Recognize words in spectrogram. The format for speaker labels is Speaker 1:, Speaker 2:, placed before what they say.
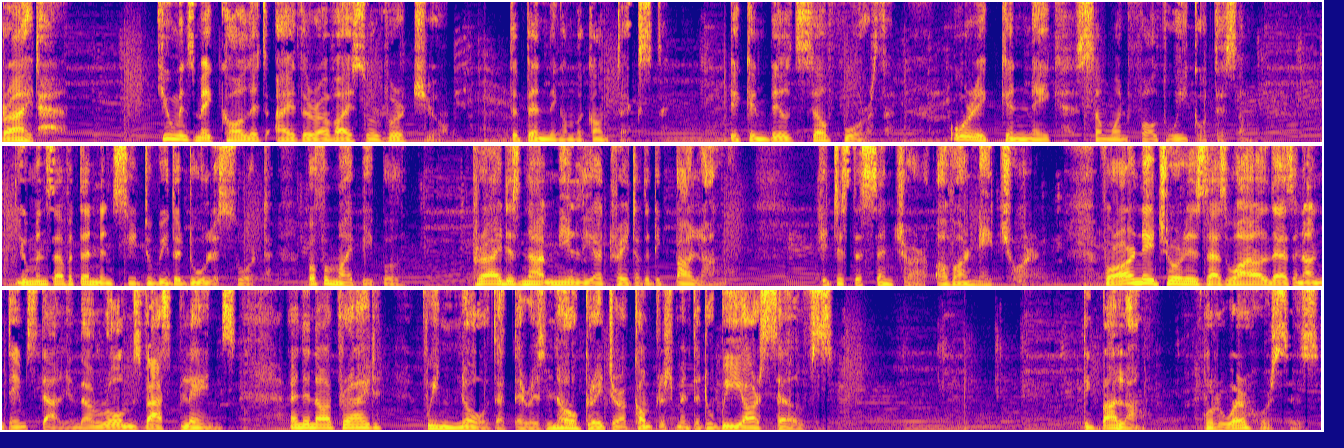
Speaker 1: Pride. Humans may call it either a vice or virtue, depending on the context. It can build self worth, or it can make someone fall to egotism. Humans have a tendency to be the dualist sort, but for my people, pride is not merely a trait of the Tikbalang. It is the center of our nature. For our nature is as wild as an untamed stallion that roams vast plains. And in our pride, we know that there is no greater accomplishment than to be ourselves. Tigbalang, or werehorses,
